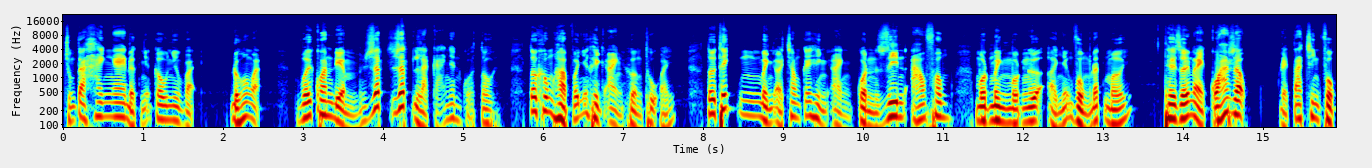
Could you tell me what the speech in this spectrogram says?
Chúng ta hay nghe được những câu như vậy, đúng không ạ? Với quan điểm rất rất là cá nhân của tôi, tôi không hợp với những hình ảnh hưởng thụ ấy. Tôi thích ừ, mình ở trong cái hình ảnh quần jean áo phông, một mình một ngựa ở những vùng đất mới. Thế giới này quá rộng để ta chinh phục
